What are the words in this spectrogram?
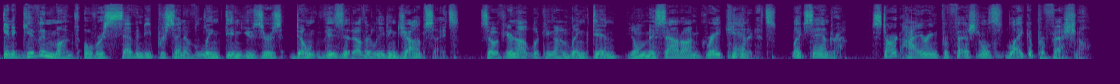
In a given month, over 70% of LinkedIn users don't visit other leading job sites. So if you're not looking on LinkedIn, you'll miss out on great candidates like Sandra. Start hiring professionals like a professional.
